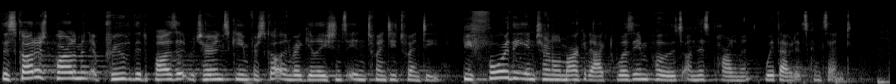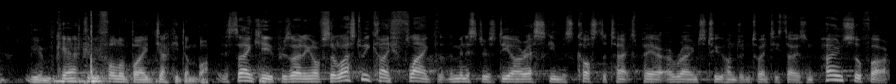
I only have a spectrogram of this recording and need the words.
The Scottish Parliament approved the Deposit Return Scheme for Scotland regulations in 2020, before the Internal Market Act was imposed on this Parliament without its consent. Liam Kerr to be followed by Jackie Dunbar. Thank you, Presiding Officer. Last week I flagged that the Minister's DRS scheme has cost the taxpayer around £220,000 so far,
